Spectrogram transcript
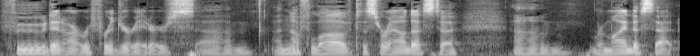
food in our refrigerators, um, enough love to surround us to um, remind us that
